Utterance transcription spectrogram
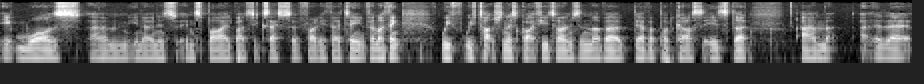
it was, um, you know, inspired by the success of Friday the Thirteenth. And I think we've we've touched on this quite a few times in other the other podcasts. Is that um, uh, the,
